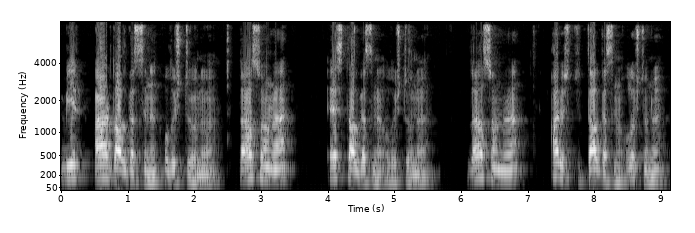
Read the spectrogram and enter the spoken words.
bir R dalgasının oluştuğunu daha sonra S dalgasının oluştuğunu daha sonra R üstü dalgasının oluştuğunu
